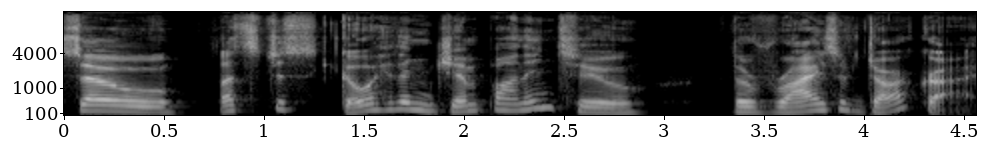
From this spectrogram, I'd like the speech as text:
So let's just go ahead and jump on into the rise of Darkrai.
